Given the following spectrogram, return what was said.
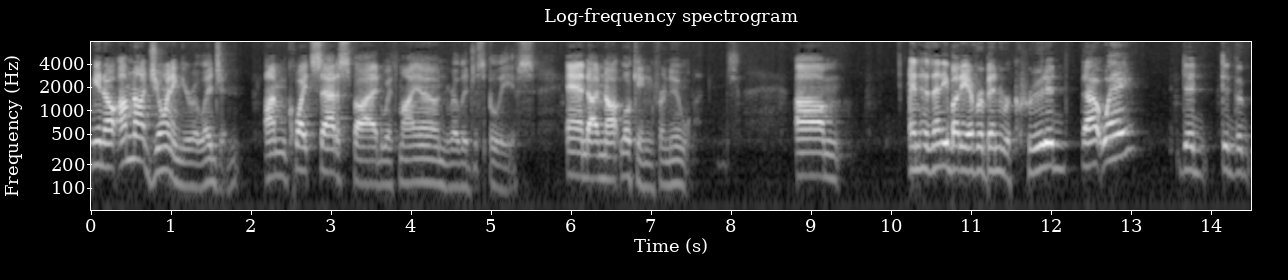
you know, I'm not joining your religion. I'm quite satisfied with my own religious beliefs, and I'm not looking for new ones. Um, and has anybody ever been recruited that way? Did did the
